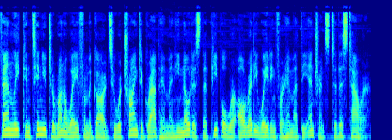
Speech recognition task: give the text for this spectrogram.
Fanli continued to run away from the guards who were trying to grab him and he noticed that people were already waiting for him at the entrance to this tower.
